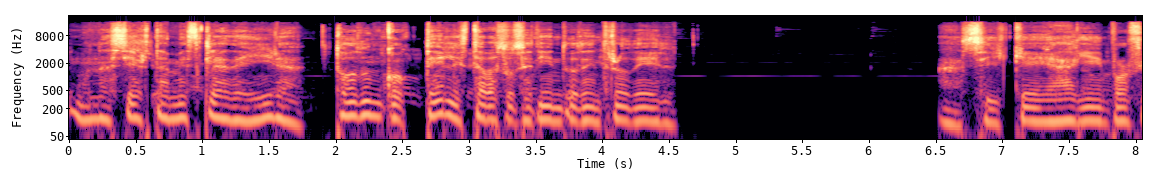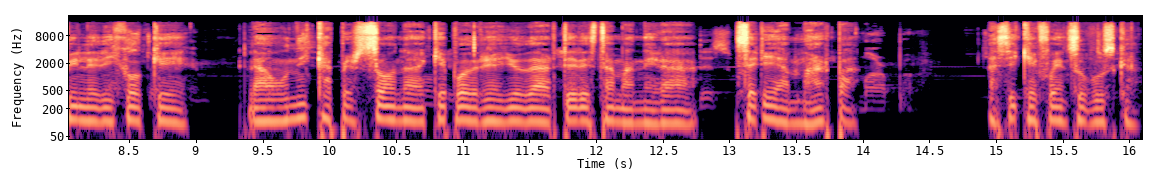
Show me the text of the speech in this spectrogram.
una cierta mezcla de ira. Todo un cóctel estaba sucediendo dentro de él. Así que alguien por fin le dijo que la única persona que podría ayudarte de esta manera sería Marpa. Así que fue en su busca.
